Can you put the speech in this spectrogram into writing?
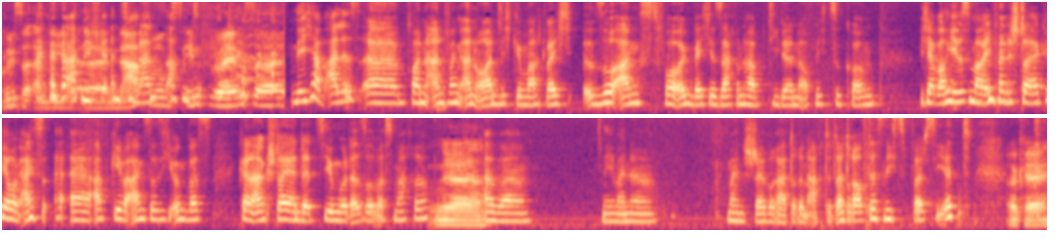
Grüße an die äh. Nachwuchsinfluencer. Nee, ich habe alles äh, von Anfang an ordentlich gemacht, weil ich so Angst vor irgendwelche Sachen habe, die dann auf mich zukommen. Ich habe auch jedes Mal, wenn ich meine Steuererklärung Angst, äh, abgebe, Angst, dass ich irgendwas, keine Ahnung, Steuerhinterziehung oder sowas mache. Ja. Aber nee, meine, meine Steuerberaterin achtet darauf, dass nichts passiert. Okay.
